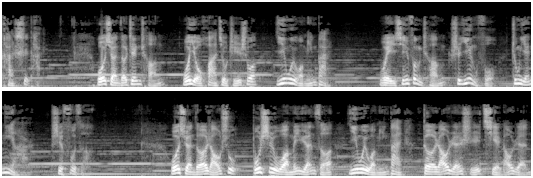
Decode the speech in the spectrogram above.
看事态。我选择真诚，我有话就直说，因为我明白，违心奉承是应付，忠言逆耳是负责。我选择饶恕，不是我没原则，因为我明白，得饶人时且饶人，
